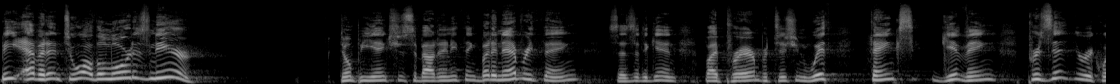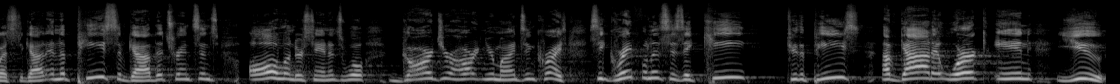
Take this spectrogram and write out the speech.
be evident to all. The Lord is near. Don't be anxious about anything, but in everything, says it again, by prayer and petition with thanksgiving, present your requests to God, and the peace of God that transcends all understandings will guard your heart and your minds in Christ. See, gratefulness is a key to the peace of God at work in you.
